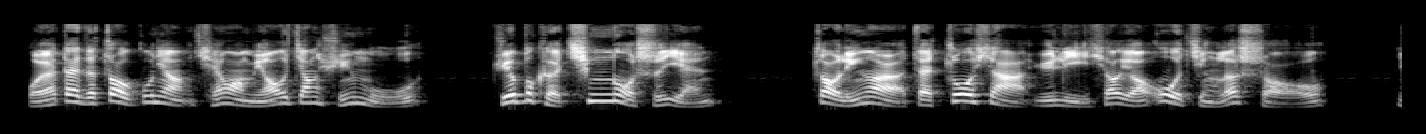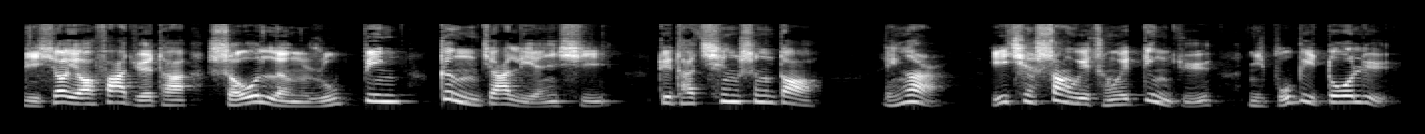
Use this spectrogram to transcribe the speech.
我要带着赵姑娘前往苗疆寻母，绝不可轻诺食言。”赵灵儿在桌下与李逍遥握紧了手。李逍遥发觉他手冷如冰，更加怜惜，对他轻声道：“灵儿，一切尚未成为定局，你不必多虑。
